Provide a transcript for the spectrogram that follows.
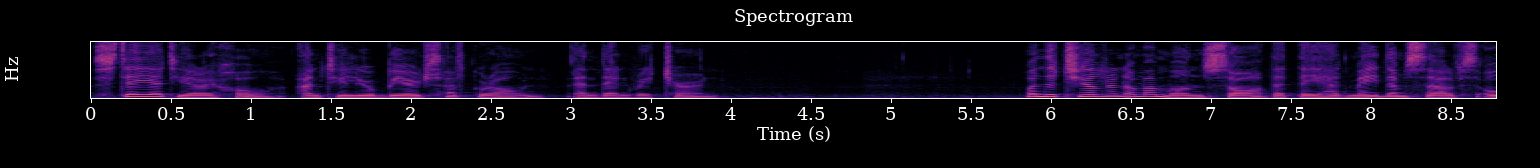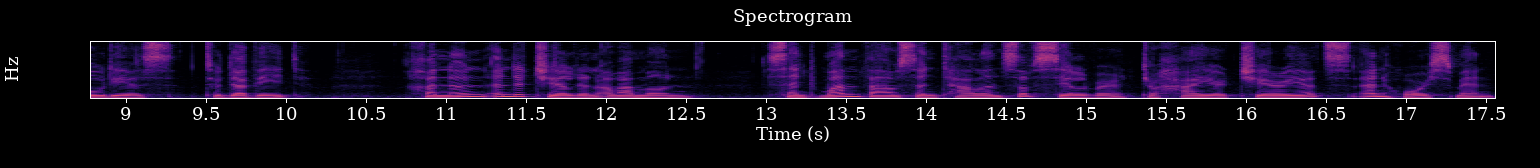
Stay at Jericho until your beards have grown, and then return. When the children of Ammon saw that they had made themselves odious to David, Hanun and the children of Ammon sent 1,000 talents of silver to hire chariots and horsemen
